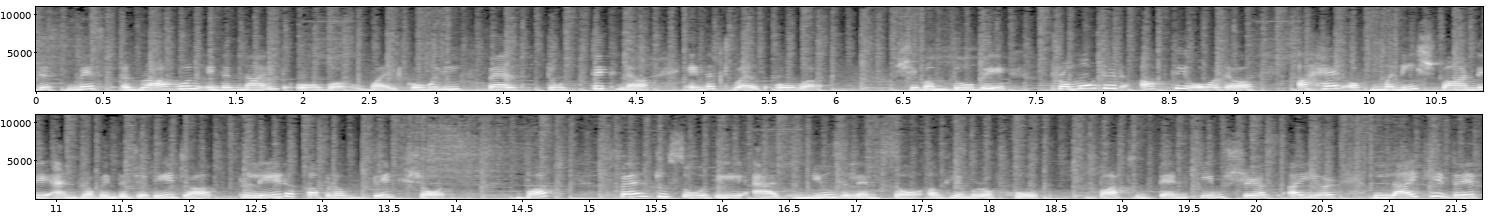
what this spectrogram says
dismissed Rahul in the ninth over while Kohli felt to Tickner in the 12th over. Shivam Dube promoted up the order ahead of Manish Pandey and Ravindra Jadeja played a couple of big shots but fell to Sodhi as New Zealand saw a glimmer of hope. But then came Shreyas Iyer like he did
